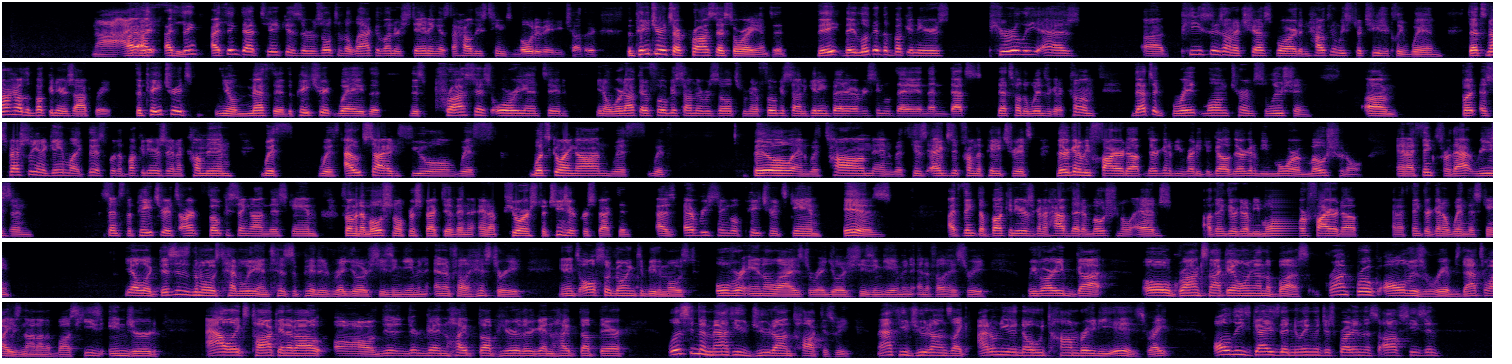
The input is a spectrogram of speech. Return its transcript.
Nah, I, I, I, I think I think that take is a result of a lack of understanding as to how these teams motivate each other. The Patriots are process oriented. They they look at the Buccaneers purely as uh, pieces on a chessboard and how can we strategically win. That's not how the Buccaneers operate. The Patriots, you know, method, the Patriot way, the this process oriented. You know, we're not going to focus on the results. We're going to focus on getting better every single day, and then that's that's how the wins are going to come. That's a great long term solution. Um, but especially in a game like this, where the Buccaneers are going to come in with with outside fuel, with what's going on with with Bill and with Tom and with his exit from the Patriots, they're going to be fired up. They're going to be ready to go. They're going to be more emotional. And I think for that reason, since the Patriots aren't focusing on this game from an emotional perspective and, and a pure strategic perspective, as every single Patriots game is, I think the Buccaneers are going to have that emotional edge. I think they're going to be more fired up, and I think they're going to win this game. Yeah, look, this is the most heavily anticipated regular season game in NFL history, and it's also going to be the most overanalyzed regular season game in NFL history. We've already got, oh, Gronk's not going on the bus. Gronk broke all of his ribs. That's why he's not on the bus. He's injured. Alex talking about, oh, they're, getting hyped up here. They're getting hyped up there. Listen to Matthew Judon talk this week. Matthew Judon's like, I don't even know who Tom Brady is, right? All these guys that New England just brought in this offseason,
